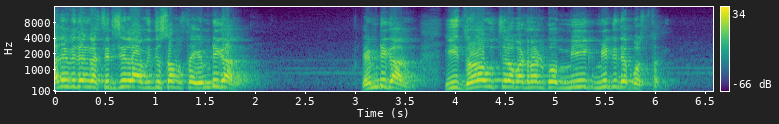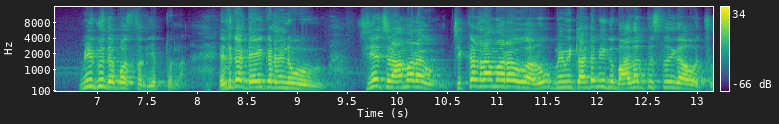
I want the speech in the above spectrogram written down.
అదేవిధంగా సిరిసిల్ల విద్యుత్ సంస్థ ఎండి గారు ఎండి గారు ఈ దృఢ ఉచ్చులో పడడానికో మీకు మీకు దెబ్బ వస్తుంది. మీకు దెబ్బ వస్తుంది చెప్తున్నా. ఎందుకంటే ఇక్కడ నేను సిహెచ్ రామారావు చిక్కల రామారావు గారు మేము ఇట్లా అంటే మీకు బాధ అనిపిస్తుంది కావచ్చు.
